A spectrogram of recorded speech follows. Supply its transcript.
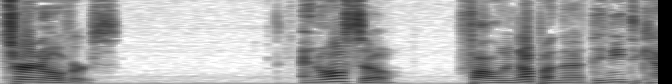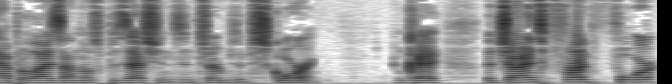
turnovers. And also, following up on that, they need to capitalize on those possessions in terms of scoring. Okay? The Giants' front four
